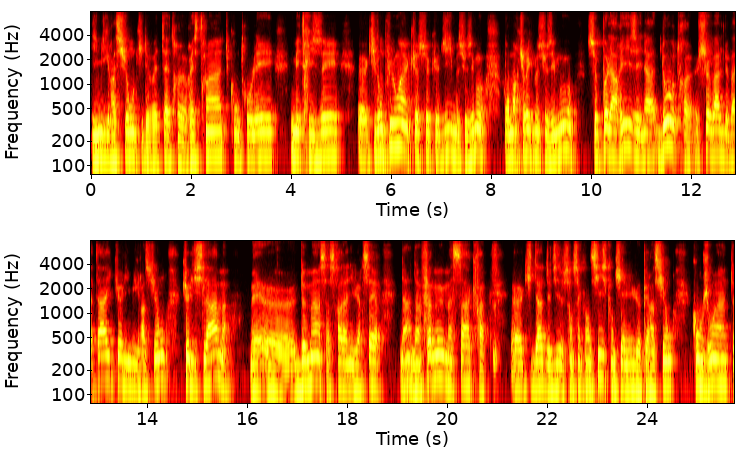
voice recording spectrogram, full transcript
l'immigration qui devait être restreinte, contrôlée, maîtrisée, euh, qui vont plus loin que ce que dit M. Zemmour. Vous remarquerez que M. Zemmour se polarise et n'a d'autre cheval de bataille que l'immigration, que l'islam. Mais euh, demain, ça sera l'anniversaire d'un fameux massacre qui date de 1956, quand il y a eu l'opération conjointe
